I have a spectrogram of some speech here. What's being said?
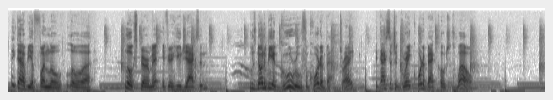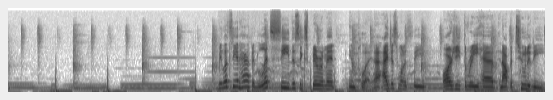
I think that'll be a fun little little uh, little experiment if you're Hue Jackson who's known to be a guru for quarterbacks, right? The guy's such a great quarterback coach as well. Mean, let's see it happen. Let's see this experiment in play. I, I just want to see RG3 have an opportunity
